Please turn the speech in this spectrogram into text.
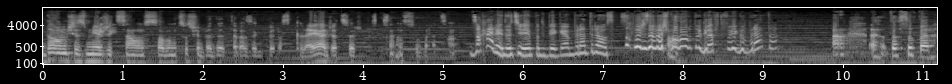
Udało mi się zmierzyć z całą sobą. Co się będę teraz jakby rozklejać, a coś bez sensu wracam. Zachary do ciebie podbiega, brat Rose. Zobacz, zobacz, mam autograf twojego brata. E, To super.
